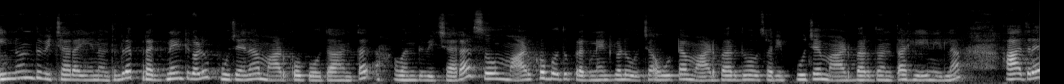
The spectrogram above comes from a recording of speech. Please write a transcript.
ಇನ್ನೊಂದು ವಿಚಾರ ಏನು ಅಂತಂದರೆ ಪ್ರೆಗ್ನೆಂಟ್ಗಳು ಪೂಜೆನ ಮಾಡ್ಕೋಬೋದಾ ಅಂತ ಒಂದು ವಿಚಾರ. ಸೊ, ಮಾಡ್ಕೋಬೋದು ಪ್ರೆಗ್ನೆಂಟ್ಗಳು ಊಟ ಊಟ ಮಾಡಬಾರ್ದು ಸಾರಿ ಪೂಜೆ ಮಾಡಬಾರ್ದು ಅಂತ ಏನಿಲ್ಲ. ಆದರೆ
